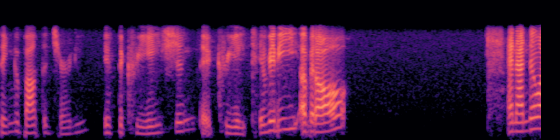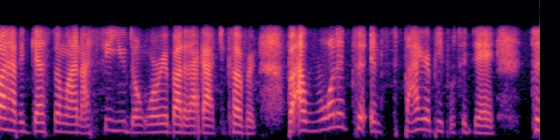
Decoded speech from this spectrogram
thing about the journey? Is the creation, the creativity of it all? And I know I have a guest online. I see you. Don't worry about it. I got you covered. But I wanted to inspire people today to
